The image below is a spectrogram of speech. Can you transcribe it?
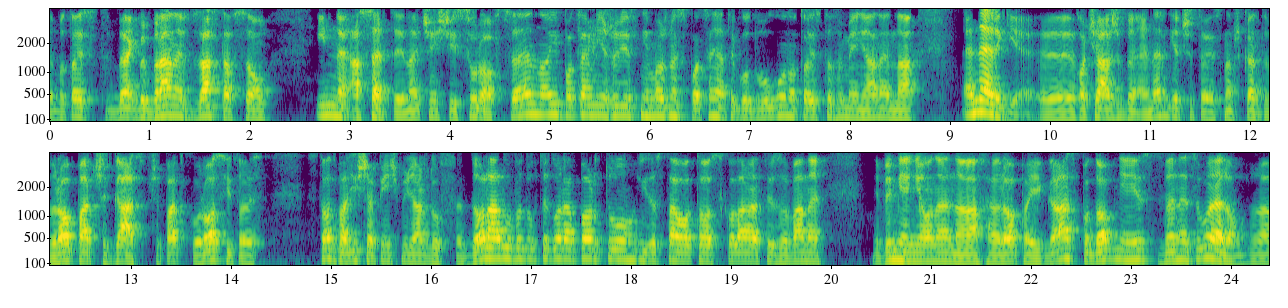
e, bo to jest jakby brane w zastaw są inne asety, najczęściej surowce, no i potem, jeżeli jest niemożność spłacenia tego długu, no to jest to wymieniane na energię, e, chociażby energię, czy to jest na przykład ropa, czy gaz. W przypadku Rosji to jest 125 miliardów dolarów według tego raportu i zostało to skolaryzowane, wymienione na ropę i gaz. Podobnie jest z Wenezuelą, która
